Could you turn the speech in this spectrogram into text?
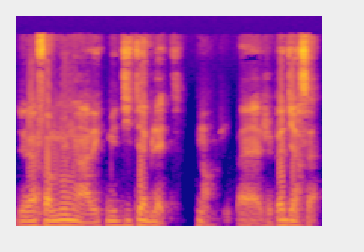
de la Formule 1 avec mes 10 tablettes. Non, je vais pas, vais pas dire ça.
